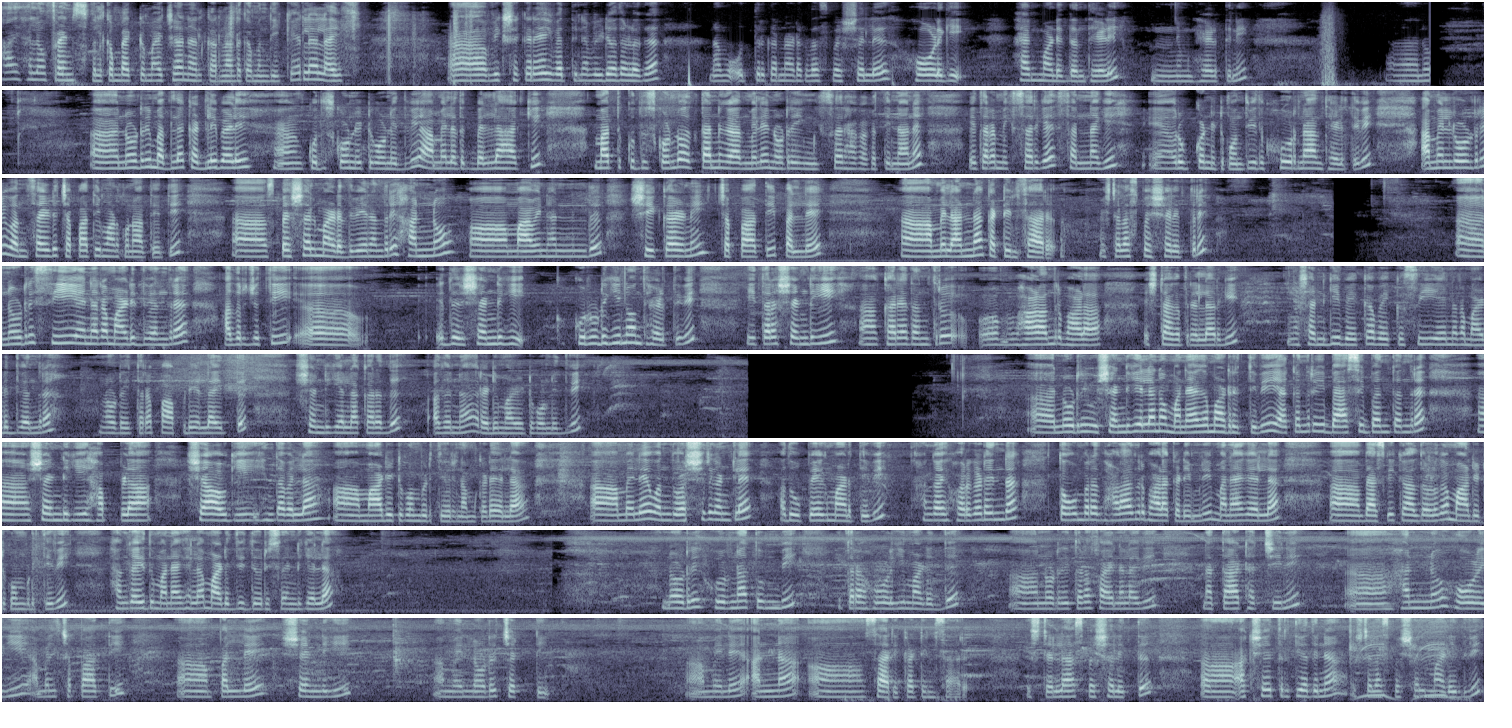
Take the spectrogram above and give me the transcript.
Hi hello friends welcome back to my channel Karnataka ಮಂದಿ Kerala life ವೀಕ್ಷಕರೇ, ಇವತ್ತಿನ ವಿಡಿಯೋದೊಳಗೆ ನಮ್ಮ ಉತ್ತರ ಕರ್ನಾಟಕದ ಸ್ಪೆಷಲ್ ಹೋಳ್ಗೆ ಹೆಂಗೆ ಮಾಡಿದ್ದಂತ ಹೇಳಿ ನಿಮ್ಗೆ ಹೇಳ್ತೀನಿ. ನೋಡ್ರಿ, ಮೊದಲೇ ಕಡಲೆಬೇಳೆ ಕುದಿಸ್ಕೊಂಡು ಇಟ್ಕೊಂಡಿದ್ವಿ. ಆಮೇಲೆ ಅದಕ್ಕೆ ಬೆಲ್ಲ ಹಾಕಿ ಮತ್ತು ಕುದಿಸ್ಕೊಂಡು ಅದು ತಣ್ಣಗಾದ್ಮೇಲೆ ನೋಡ್ರಿ, ಈಗ ಮಿಕ್ಸರ್ ಹಾಕಾಕತ್ತೀನಿ ನಾನು. ಈ ಥರ ಮಿಕ್ಸರ್ಗೆ ಸಣ್ಣಾಗಿ ರುಬ್ಕೊಂಡು ಇಟ್ಕೊತೀವಿ. ಇದಕ್ಕೆ ಹೂರ್ಣ ಅಂತ ಹೇಳ್ತೀವಿ. ಆಮೇಲೆ ನೋಡ್ರಿ, ಒಂದು ಸೈಡ್ ಚಪಾತಿ ಮಾಡ್ಕೊಳತೈತಿ ಸ್ಪೆಷಲ್ ಮಾಡಿದ್ವಿ. ಏನಂದ್ರೆ, ಹಣ್ಣು ಮಾವಿನ ಹಣ್ಣಿಂದು ಶೀಕರ್ಣಿ ಚಪಾತಿ ಪಲ್ಯ ಆಮೇಲೆ ಅನ್ನ ಕಟ್ಟಿನ ಸಾರು. ಇಷ್ಟೆಲ್ಲ ಸ್ಪೆಷಲ್ ಇತ್ತು ರೀ ನೋಡ್ರಿ, ಸಿಹಿ ಏನಾರ ಮಾಡಿದ್ವಿ ಅಂದ್ರೆ ಅದ್ರ ಜೊತೆ ಇದು ಸಂಡ್ಗಿ ಕುರುಡ್ಗಿನೂ ಅಂತ ಹೇಳ್ತೀವಿ. ಈ ಥರ ಸಂಡ್ಗಿ ಕರೆದಂತರೂ ಭಾಳ ಅಂದ್ರೆ ಭಾಳ ಇಷ್ಟ ಆಗತ್ತೆ ರೀ ಎಲ್ಲರಿಗೆ. ಸಂಡ್ಗಿ ಬೇಕಾ ಬೇಕು ಸಿಹಿ ಏನಾರ ಮಾಡಿದ್ವಿ ಅಂದ್ರೆ ನೋಡಿರಿ, ಈ ಥರ ಪಾಪಡಿ ಎಲ್ಲ ಇತ್ತು. ಸಂಡ್ಗಿ ಎಲ್ಲ ಕರೆದು ಅದನ್ನು ರೆಡಿ ಮಾಡಿ ಇಟ್ಕೊಂಡಿದ್ವಿ. ನೋಡಿರಿ, ಇವು ಸಂಡ್ಗಿ ಎಲ್ಲ ನಾವು ಮನ್ಯಾಗ ಮಾಡಿರ್ತೀವಿ. ಯಾಕಂದ್ರೆ ಈ ಬ್ಯಾಸಿಗೆ ಬಂತಂದ್ರೆ ಸಂಡ್ಗಿ ಹಪ್ಪಳ ಶಾವ್ಗೆ ಇಂಥವೆಲ್ಲ ಮಾಡಿಟ್ಕೊಂಡ್ಬಿಡ್ತೀವಿ ರೀ ನಮ್ಮ ಕಡೆ ಎಲ್ಲ. ಆಮೇಲೆ ಒಂದು ವರ್ಷದ ಗಂಟ್ಲೆ ಅದು ಉಪಯೋಗ ಮಾಡ್ತೀವಿ. ಹಾಗಾಗಿ ಹೊರಗಡೆಯಿಂದ ತೊಗೊಂಬರೋದು ಭಾಳ ಅಂದ್ರೆ ಭಾಳ ಕಡಿಮೆ ರೀ ಮನೆಯಾಗೆಲ್ಲ ಬ್ಯಾಸ್ಗೆ ಕಾಲದೊಳಗೆ ಮಾಡಿಟ್ಕೊಂಡ್ಬಿಡ್ತೀವಿ. ಹಂಗೆ ಇದು ಮನ್ಯಾಗೆಲ್ಲ ಮಾಡಿದ್ದಿದ್ದೀವಿ ರೀ ಸಂಡಿಗೆಲ್ಲ. ನೋಡಿರಿ, ಹೂರ್ಣ ತುಂಬಿ ಈ ಥರ ಹೋಳ್ಗೆ ಮಾಡಿದ್ದೆ. ನೋಡಿರಿ ಈ ಥರ ಫೈನಲಾಗಿ ನಾ ತಾಟ್ ಹಚ್ಚೀನಿ. ಹಣ್ಣು, ಹೋಳಿಗೆ, ಆಮೇಲೆ ಚಪಾತಿ ಪಲ್ಯ ಸಂಡ್ಗೆ ಆಮೇಲೆ ನೋಡಿರಿ ಚಟ್ನಿ. ಆಮೇಲೆ ಅನ್ನ ಸಾರಿ ಕಟ್ಟಿನ ಸಾರು. ಇಷ್ಟೆಲ್ಲ ಸ್ಪೆಷಲ್ ಇತ್ತು. ಅಕ್ಷಯ ತೃತೀಯ ದಿನ ಇಷ್ಟೆಲ್ಲ ಸ್ಪೆಷಲ್ ಮಾಡಿದ್ವಿ.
